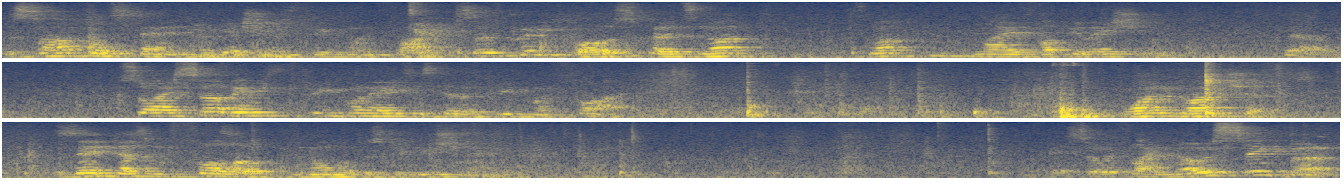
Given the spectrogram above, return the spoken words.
the sample standard deviation is 3.5. So it's pretty close, but it's not, it's not my population value. So I sub in 3.8 instead of 3.5. One gotcha. Z doesn't follow the normal distribution anymore. Okay, so if I know sigma,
